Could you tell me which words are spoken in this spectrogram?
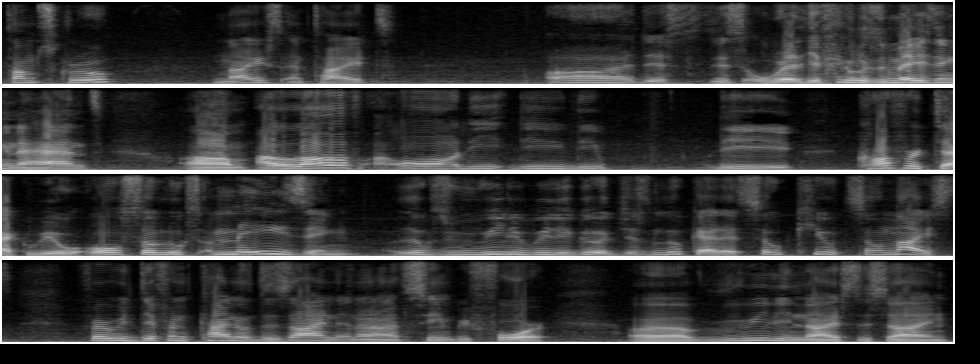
thumb screw. Nice and tight. Oh, this, this already feels amazing in the hand. Um, I love, oh, the, the, the, the Covertec wheel also looks amazing. Looks really, really good. Just look at it. So cute, so nice. Very different kind of design than I've seen before. Uh, really nice design.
